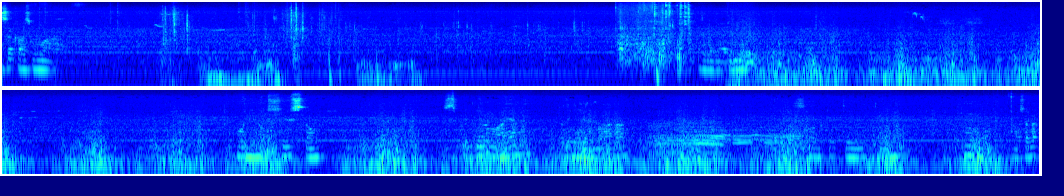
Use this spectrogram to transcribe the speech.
beri masuk kau semua Coba dari ini. Oh ini Noxious dong Speednya lumayan nih Tadi ngirim barang Sampai tinggi Hmm, nggak usah lah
